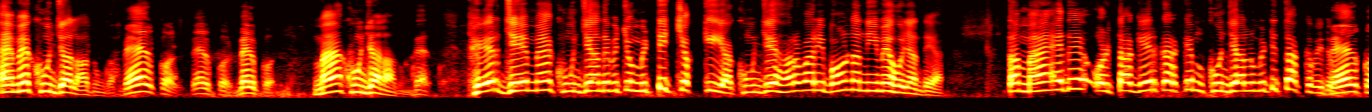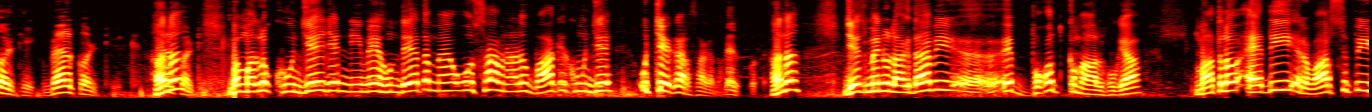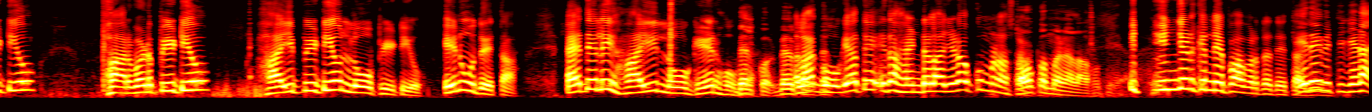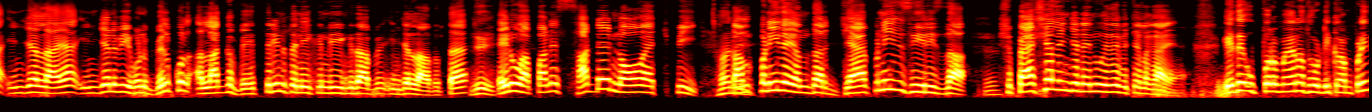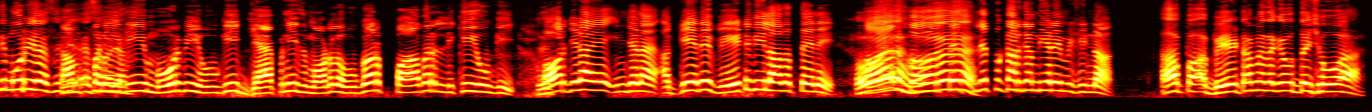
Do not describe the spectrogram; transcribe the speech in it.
ਐਵੇਂ ਖੂੰਜਾ ਲਾ ਦੂੰਗਾ। ਬਿਲਕੁਲ ਬਿਲਕੁਲ ਬਿਲਕੁਲ। ਮੈਂ ਖੂੰਜਾ ਲਾ ਦੂੰਗਾ। ਬਿਲਕੁਲ। ਫਿਰ ਜੇ ਮੈਂ ਖੂੰਜਿਆਂ ਦੇ ਵਿੱਚੋਂ ਮਿੱਟੀ ਚੱਕੀ ਆ ਖੂੰਜੇ ਹਰ ਵਾਰੀ ਬਹੁਣ ਨਾਲ ਨੀਵੇਂ ਹੋ ਜਾਂਦੇ ਆ ਤਾਂ ਮੈਂ ਇਹਦੇ ਉਲਟਾ ਗੇਅਰ ਕਰਕੇ ਖੂੰਜਿਆਂ ਨੂੰ ਮਿੱਟੀ ਧੱਕ ਵੀ ਦਊਂ ਬਿਲਕੁਲ ਠੀਕ ਬਿਲਕੁਲ ਠੀਕ। ਹਨਾ? ਬਸ ਮਤਲਬ ਖੂੰਜੇ ਜੇ ਨੀਵੇਂ ਹੁੰਦੇ ਆ ਤਾਂ ਮੈਂ ਉਸ ਹਿਸਾਬ ਨਾਲ ਬਾਹ ਕੇ ਖੂੰਜੇ ਉੱਚੇ ਕਰ ਸਕਦਾ। ਬਿਲਕੁਲ। ਹਨਾ? ਜੇ ਮੈਨੂੰ ਲੱਗਦਾ ਵੀ ਇਹ ਬਹੁਤ ਕਮਾਲ ਹੋ ਗਿਆ। ਮਤਲਬ ਇਹਦੀ reverse PTO forward PTO high PTO low PTO ਇਹਨੂੰ ਦੇਤਾ। ਇਹਦੇ ਲਈ ਹਾਈ ਲੋ ਗੇਅਰ ਹੋ ਗਿਆ। ਬਿਲਕੁਲ, ਬਿਲਕੁਲ, ਅਲੱਗ ਹੋ ਗਿਆ ਤੇ ਇਹਦਾ ਹੈਂਡਲ ਆ ਜਿਹੜਾ ਉਹ ਘੁੰਮਣਾ ਉਹ ਸਟਾਰਟ ਘੁੰਮਣ ਵਾਲਾ ਹੋ ਗਿਆ। ਇੰਜਨ ਕਿੰਨੇ ਪਾਵਰ ਦਾ ਦਿੱਤਾ ਇਹਦੇ? ਵਿੱਚ ਜਿਹੜਾ ਇੰਜਨ ਲਾਇਆ ਇੰਜਨ ਵੀ ਹੁਣ ਬਿਲਕੁਲ ਅਲੱਗ ਬਿਹਤਰੀਨ ਤਕਨੀਕ ਦਾ ਇੰਜਨ ਲਾ ਦਿੱਤਾ। ਇਹਨੂੰ ਆਪਾਂ ਨੇ 9.5 HP ਹਾਂਜੀ। ਕੰਪਨੀ ਦੇ ਅੰਦਰ ਜੈਪਨੀਜ਼ ਸੀਰੀਜ਼ ਦਾ ਸਪੈਸ਼ਲ ਇੰਜਨ ਇਹਨੂੰ ਇਹਦੇ ਵਿੱਚ ਲਗਾਇਆ ਇਹਦੇ ਉੱਪਰ ਮੈਂ ਨਾ ਤੁਹਾਡੀ ਕੰਪਨੀ ਦੀ ਮੋਹਰੀ ਐਸ ਕੰਪਨੀ ਦੀ ਮੋਰ ਵੀ ਹੋਊਗੀ ਜੈਪਨੀਜ਼ ਮਾਡਲ ਹੋਊਗਾ ਔਰ ਪਾਵਰ ਲਿਖੀ ਹੋਊਗੀ। ਔਰ ਜਿਹੜਾ ਇਹ ਇੰਜਨ ਹੈ ਅੱਗੇ ਇਹਦੇ weight ਵੀ ਲਾ ਦਿੱਤੇ ਨੇ। ਓਏ ਆਮ ਤੌਰ ਤੇ ਹੋਏ। ਸਲਿੱਪ ਕਰ ਜਾਂਦੀਆਂ ਨੇ ਮਸ਼ੀਨਾਂ। ਆ ਆ ਮੈਂ ਤਾਂ ਕਿ ਉਦਾਂ ਹੀ ਸ਼ੋ ਆ।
